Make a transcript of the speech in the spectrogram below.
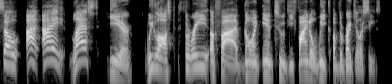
So I I last year we lost three of five going into the final week of the regular season.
